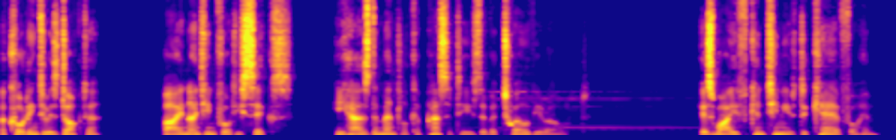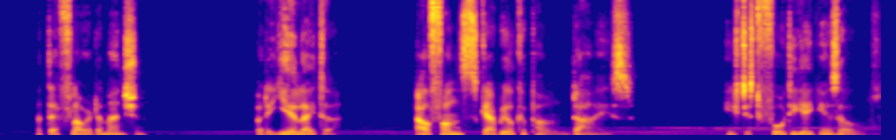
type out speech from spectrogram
According to his doctor, by 1946, he has the mental capacities of a 12 year old. His wife continues to care for him at their Florida mansion. But a year later, Alphonse Gabriel Capone dies. He's just 48 years old.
